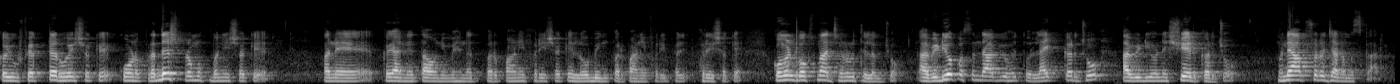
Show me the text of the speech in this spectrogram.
કયું ફેક્ટર હોઈ શકે, કોણ પ્રદેશ પ્રમુખ બની શકે અને કયા નેતાઓની મહેનત પર પાણી ફરી શકે, લોબિંગ પર પાણી ફરી- ફરી શકે. કોમેન્ટ બોક્સમાં જરૂરથી લખજો. આ વીડિયો પસંદ આવ્યો હોય તો લાઇક કરજો, આ વિડીયોને શેર કરજો. મને આપશો રજા. નમસ્કાર.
